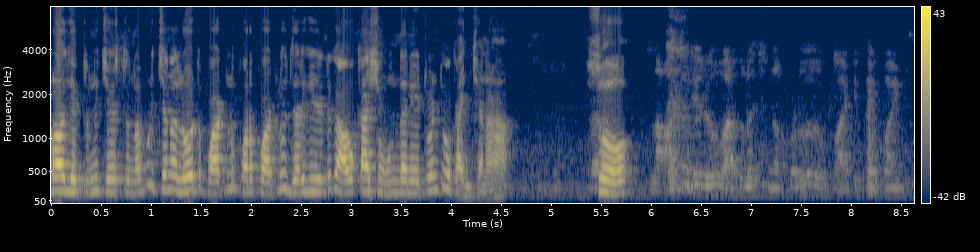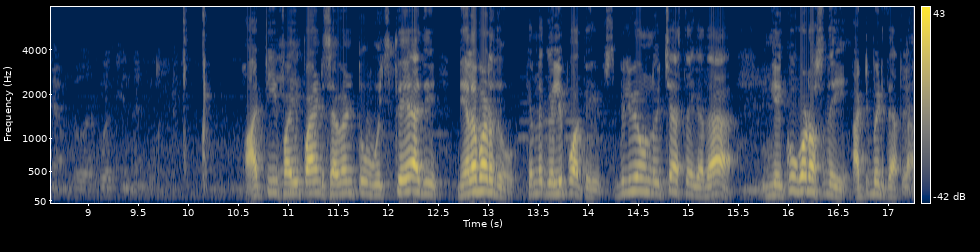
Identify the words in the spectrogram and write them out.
ప్రాజెక్టుని చేస్తున్నప్పుడు చిన్న లోటుపాట్లు పొరపాట్లు జరిగేందుకు అవకాశం ఉందనేటువంటి ఒక అంచనా. So forty five point seven two వచ్చితే అది నిలబడదు కిందకి వెళ్ళిపోతాయి. స్పిల్వే ఉండి వచ్చేస్తాయి కదా ఇంక ఎక్కువ కూడా వస్తుంది అట్టు పెడితే అట్లా.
